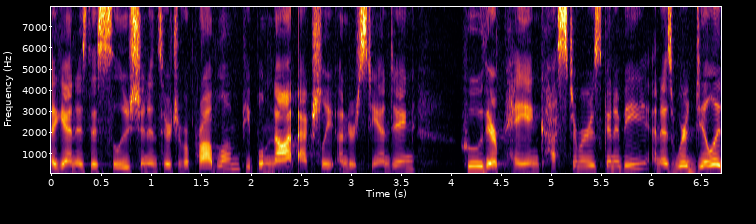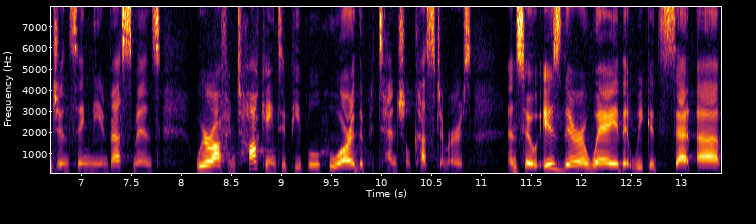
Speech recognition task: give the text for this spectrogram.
again, is this solution in search of a problem, people not actually understanding who their paying customer is going to be. And as we're diligencing the investments, we're often talking to people who are the potential customers. And so is there a way that we could set up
